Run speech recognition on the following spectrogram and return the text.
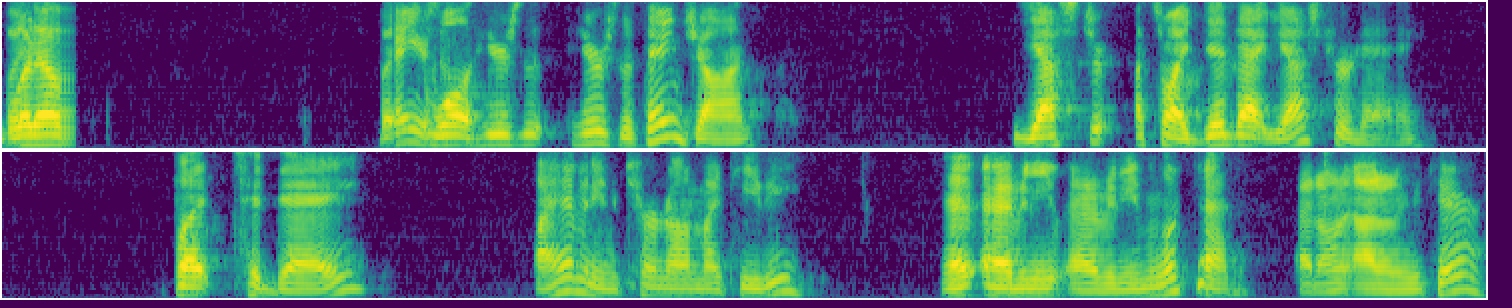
What else? but well, here's the here's the thing, John. Yesterday, so I did that yesterday, but today, I haven't even turned on my TV. I I haven't even, I haven't even looked at it. I don't I don't even care.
